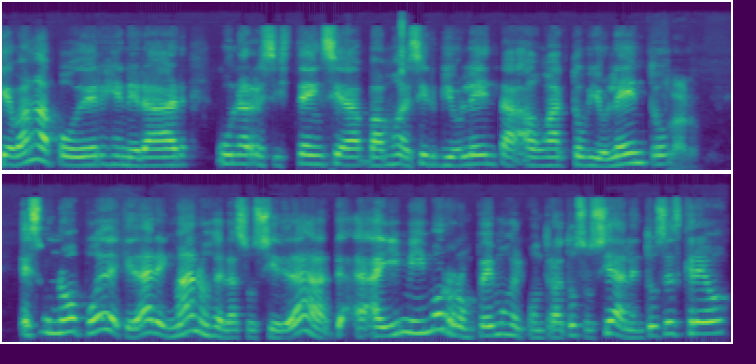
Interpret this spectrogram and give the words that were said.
que van a poder generar una resistencia, vamos a decir, violenta a un acto violento. Claro. Eso no puede quedar en manos de la sociedad. Ahí mismo rompemos el contrato social. Entonces creo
